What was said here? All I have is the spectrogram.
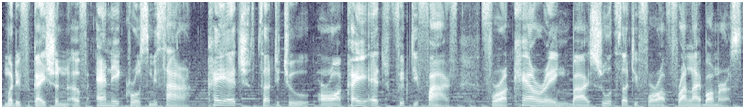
Modification of any cruise missile KH-32 or KH-55 for carrying by Su-34 frontline bombers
